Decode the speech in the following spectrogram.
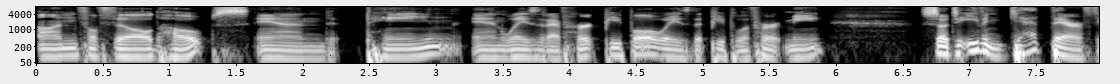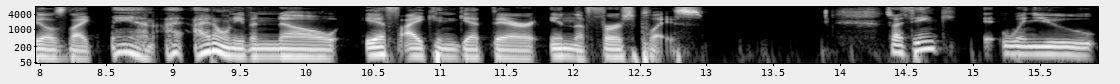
unfulfilled hopes and pain and ways that I've hurt people, ways that people have hurt me. So to even get there feels like, man, I, I don't even know if I can get there in the first place. So I think when you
